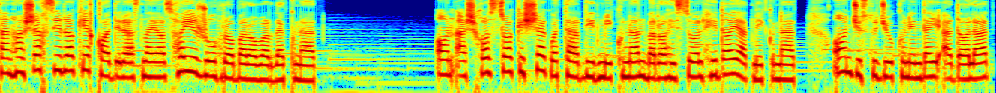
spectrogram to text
تنها شخصی را که قادر است نیازهای روح را برآورده کند. آن اشخاص را که شک و تردید می کنند به راه صلح هدایت می کند. آن جستجو کننده عدالت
